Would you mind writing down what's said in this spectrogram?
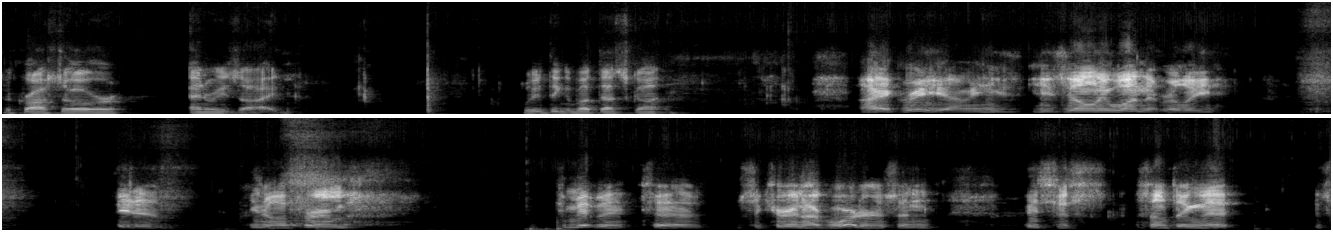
to cross over and reside. What do you think about that, Scott? I agree. I mean, he's he's the only one that really made a you know a firm commitment to securing our borders, and it's just something that it's,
